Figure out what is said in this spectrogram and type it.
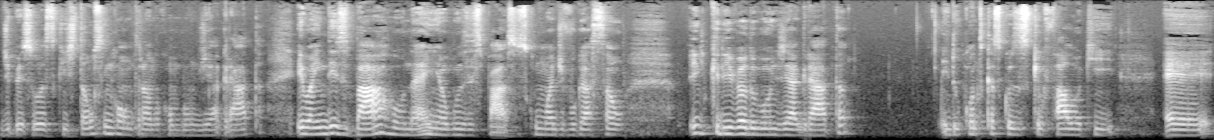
de pessoas que estão se encontrando com Bom Dia Grata. Eu ainda esbarro né, em alguns espaços com uma divulgação incrível do Bom Dia Grata e do quanto que as coisas que eu falo aqui é,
